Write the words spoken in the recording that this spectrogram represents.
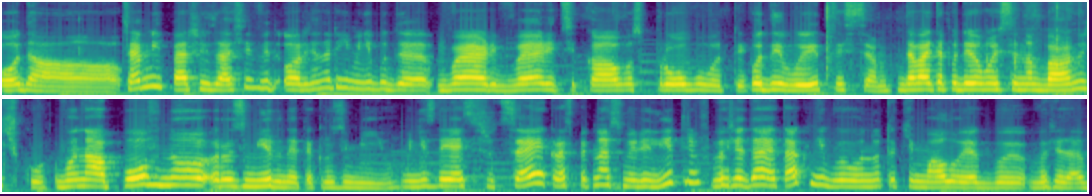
О, да. Це мій перший засіб від Ordinary. Мені буде very, very цікаво спробувати подивитися. Давайте подивимося на баночку. Вона повнорозмірна, так розумію. Мені здається, що це якраз 15 мл виглядає так, ніби воно таке мало, якби виглядає.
